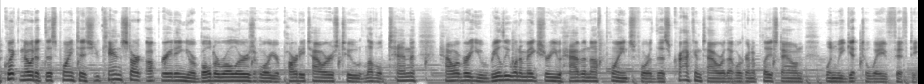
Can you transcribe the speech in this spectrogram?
A quick note at this point is you can start upgrading your boulder rollers or your party towers to level 10. However, you really want to make sure you have enough points for this Kraken tower that we're going to place down when we get to wave 50.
